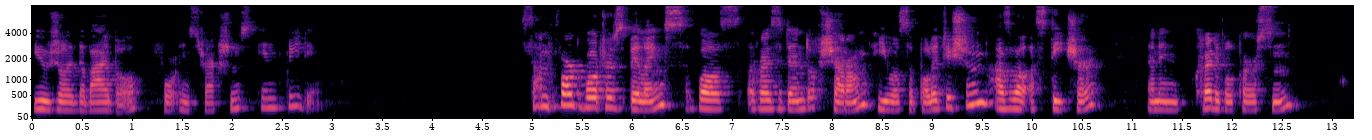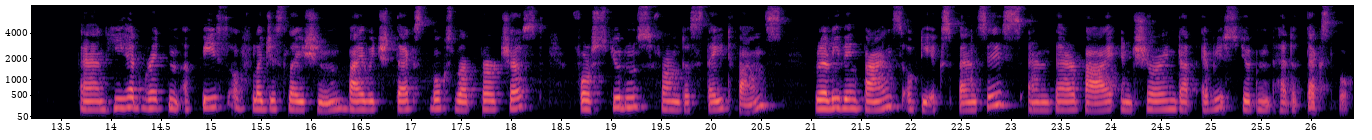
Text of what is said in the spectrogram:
usually the Bible, for instructions in reading. Sanford Waters Billings was a resident of Sharon. He was a politician as well as teacher, an incredible person. And he had written a piece of legislation by which textbooks were purchased for students from the state funds relieving parents of the expenses and thereby ensuring that every student had a textbook.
